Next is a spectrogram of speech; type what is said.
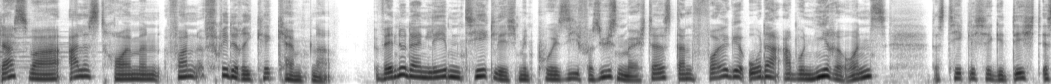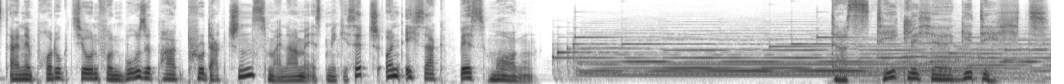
Das war Alles Träumen von Friederike Kempner. Wenn du dein Leben täglich mit Poesie versüßen möchtest, dann folge oder abonniere uns. Das tägliche Gedicht ist eine Produktion von Bose Park Productions. Mein Name ist Miki Sitsch und ich sag bis morgen. Das tägliche Gedicht.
